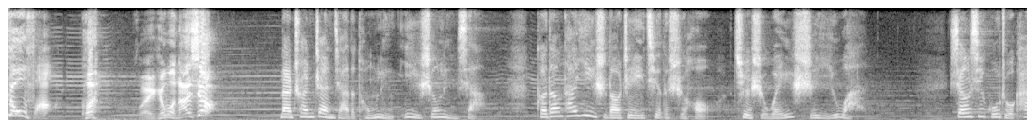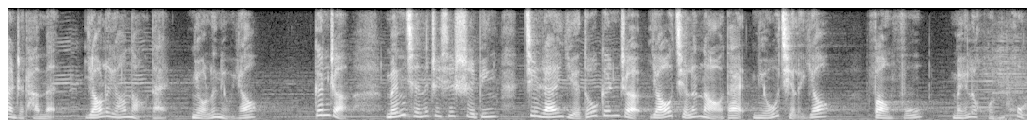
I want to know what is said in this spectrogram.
妖法！快快给我拿下！那穿战甲的统领一声令下，可当他意识到这一切的时候，却是为时已晚。湘西谷主看着他们，摇了摇脑袋，扭了扭腰，跟着门前的这些士兵竟然也都跟着摇起了脑袋，扭起了腰，仿佛没了魂魄。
